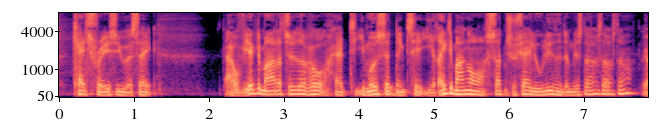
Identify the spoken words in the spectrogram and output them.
catchphrase i USA. Der er jo virkelig meget, der tyder på, at i modsætning til i rigtig mange år, så er den sociale ulighed, den bliver større og større og større. Ja.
